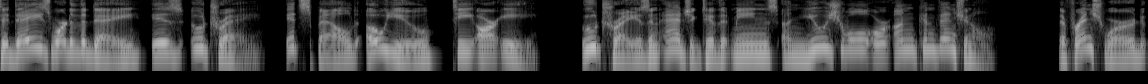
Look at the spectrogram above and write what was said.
Today's word of the day is outre. It's spelled O U T R E. Outre is an adjective that means unusual or unconventional. The French word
